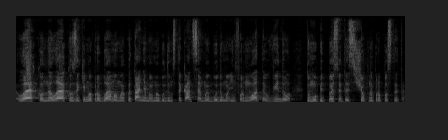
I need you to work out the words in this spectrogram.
Легко, нелегко, з якими проблемами, питаннями ми будемо стикатися, ми будемо інформувати в відео, тому підписуйтесь, щоб не пропустити.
